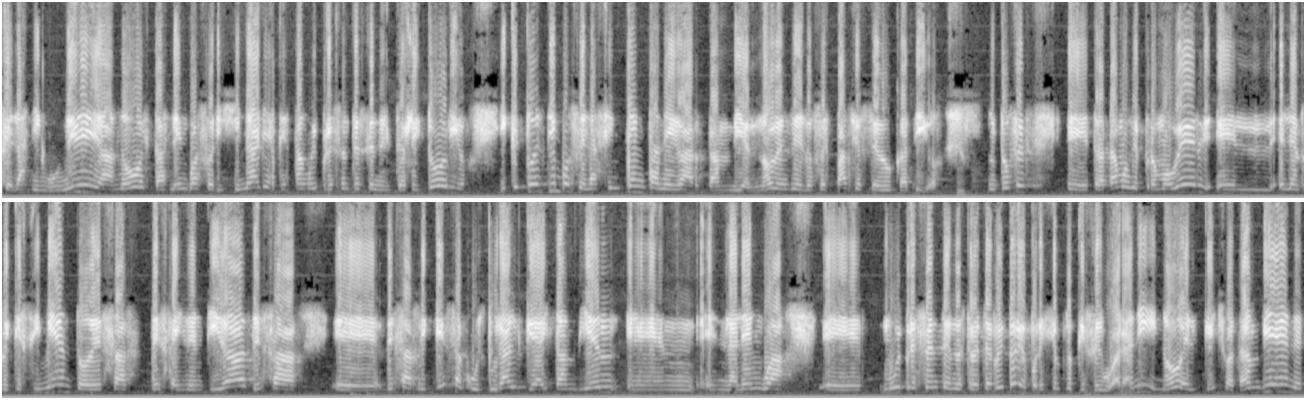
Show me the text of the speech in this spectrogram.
se las ningunea, ¿no? Estas lenguas originarias que están muy presentes en el territorio y que todo el tiempo se las intenta negar también, ¿no? Desde los espacios educativos. Mm. Entonces, eh, tratamos de promover el, enriquecimiento de esas de esa identidad, de esa eh, de esa riqueza cultural que hay también en, en la lengua eh, muy presente en nuestro territorio, por ejemplo, que es el guaraní, ¿no? El quechua también, el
